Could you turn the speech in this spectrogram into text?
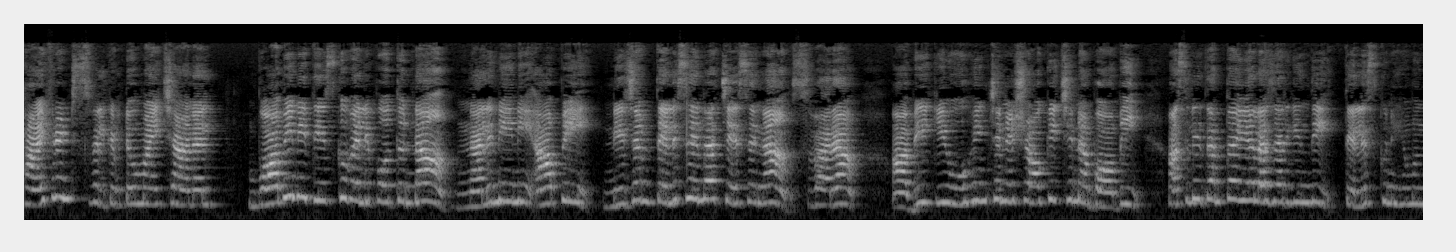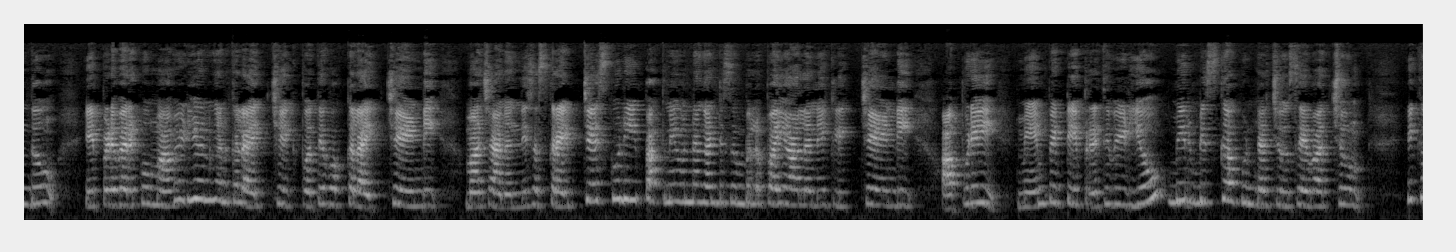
Hi friends welcome to my channel బాబీని తీసుకువెళ్ళిపోతున్న నళినిని ఆపి నిజం తెలిసేలా చేసిన స్వర. అభికి ఊహించని షాక్ ఇచ్చిన బాబీ అసలు ఇదంతా ఎలా జరిగింది తెలుసుకునే ముందు ఇప్పటి వరకు మా వీడియోని కనుక లైక్ చేయకపోతే ఒక్క లైక్ చేయండి. మా ఛానల్ని సబ్స్క్రైబ్ చేసుకుని పక్కనే ఉన్న గంట సింబల్ పై అలానే క్లిక్ చేయండి. అప్పుడే మేం పెట్టే ప్రతి వీడియో మీరు మిస్ కాకుండా చూసేవచ్చు. ఇక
